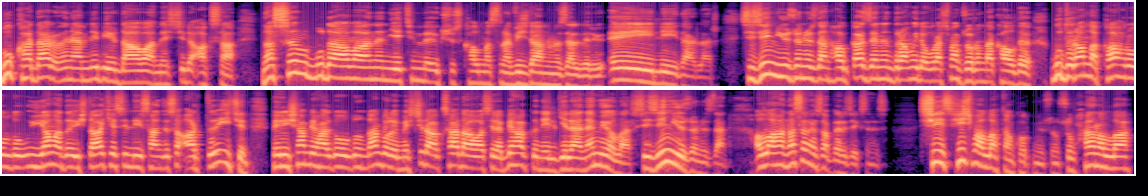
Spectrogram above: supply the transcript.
bu kadar önemli bir dava Mescid-i Aksa nasıl bu davanın yetim ve öksüz kalmasına vicdanınız el veriyor? Ey liderler! Sizin yüzünüzden halk Gazze'nin dramıyla uğraşmak zorunda kaldığı, bu dramla kahrolduğu, uyuyamadığı, iştahı kesildiği sancısı arttığı için perişan bir halde olduğundan dolayı Mescid-i Aksa davasıyla bir hakkın ilgilenemiyorlar. Sizin yüzünüzden. Allah'a nasıl hesap vereceksiniz? Siz hiç mi Allah'tan korkmuyorsunuz? Subhanallah,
